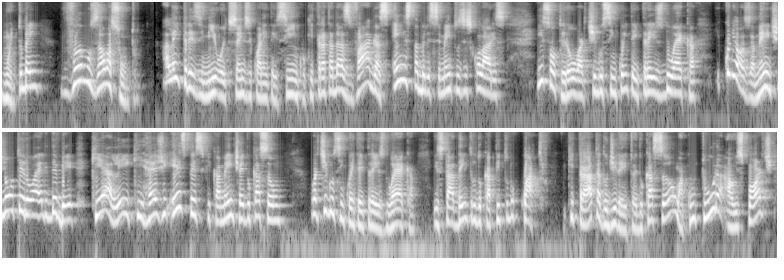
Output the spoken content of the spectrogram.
Muito bem, vamos ao assunto. A Lei 13.845, que trata das vagas em estabelecimentos escolares, isso alterou o artigo 53 do ECA e, curiosamente, não alterou a LDB, que é a lei que rege especificamente a educação. O artigo 53 do ECA está dentro do capítulo 4, que trata do direito à educação, à cultura, ao esporte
